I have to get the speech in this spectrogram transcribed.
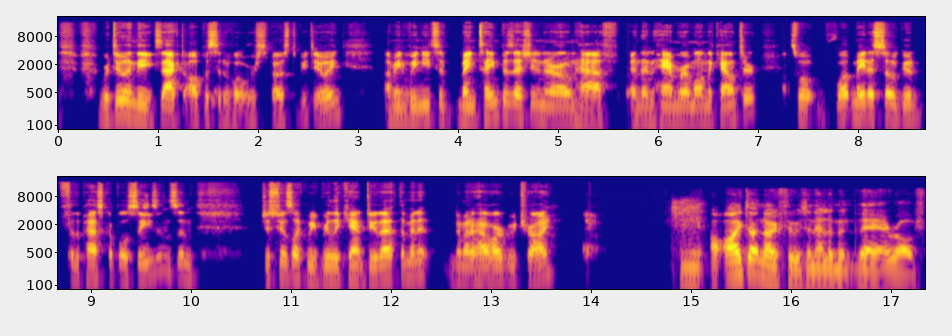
we're doing the exact opposite of what we're supposed to be doing. I mean, we need to maintain possession in our own half and then hammer them on the counter. That's what what made us so good for the past couple of seasons, and just feels like we really can't do that at the minute, no matter how hard we try. Mm, I don't know if there was an element there of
